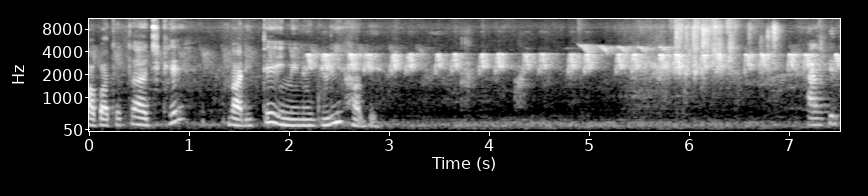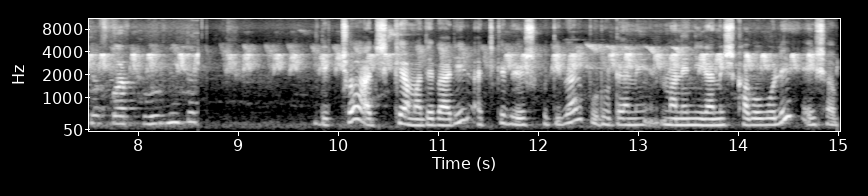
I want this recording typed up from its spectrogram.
আপাতত আজকে বাড়িতে এই মেনুগুলি হবে। আজকে তো দেখছ? আজকে আমাদের বাড়ির, আজকে বৃহস্পতিবার, পুরোটা আমি মানে নিরামিষ খাব বলে এইসব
